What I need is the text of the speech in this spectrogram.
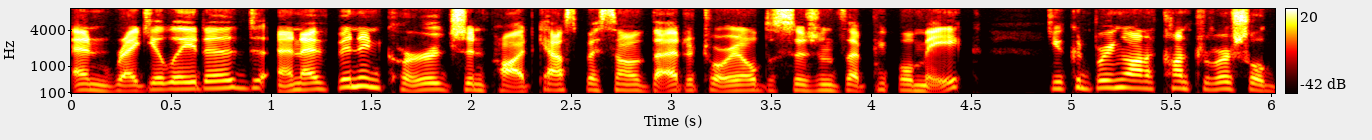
and regulated. And I've been encouraged in podcasts by some of the editorial decisions that people make. You could bring on a controversial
